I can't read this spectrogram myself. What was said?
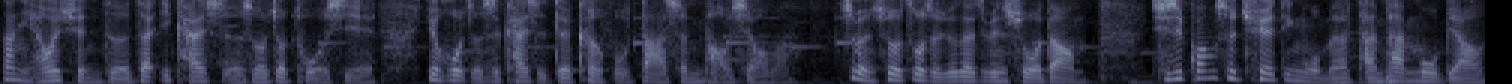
那你还会选择在一开始的时候就妥协，又或者是开始对客服大声咆哮吗？这本书的作者就在这边说到，其实光是确定我们的谈判目标，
